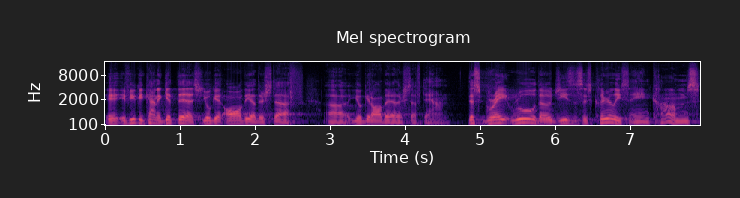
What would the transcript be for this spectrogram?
if you could kind of get this, you'll get all the other stuff. Uh, you'll get all the other stuff down. This great rule, though, Jesus is clearly saying, comes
